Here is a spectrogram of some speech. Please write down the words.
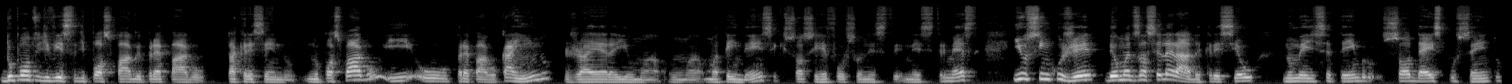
do ponto de vista de pós-pago e pré-pago, está crescendo no pós-pago e o pré-pago caindo, já era aí uma, uma, uma, tendência que só se reforçou nesse, nesse trimestre, e o 5G deu uma desacelerada, cresceu no mês de setembro só 10%,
